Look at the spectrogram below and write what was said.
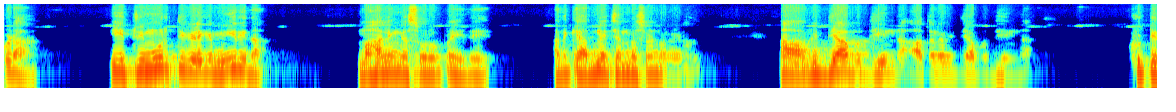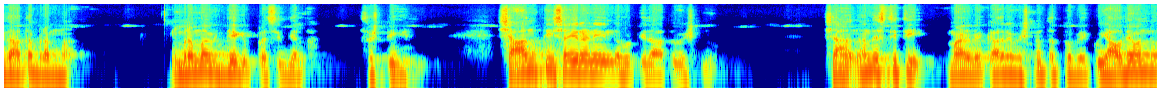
ಕೂಡ ಈ ತ್ರಿಮೂರ್ತಿಗಳಿಗೆ ಮೀರಿದ ಮಹಾಲಿಂಗ ಸ್ವರೂಪ ಇದೆ. ಅದಕ್ಕೆ ಅದನ್ನೇ ಚನ್ನಬಸವಣ್ಣವರು ಹೇಳೋದು ಆ ವಿದ್ಯಾಬುದ್ಧಿಯಿಂದ, ಆತನ ವಿದ್ಯಾಬುದ್ಧಿಯಿಂದ ಹುಟ್ಟಿದಾತ ಬ್ರಹ್ಮ. ಬ್ರಹ್ಮ ವಿದ್ಯೆಗೆ ಪ್ರಸಿದ್ಧಿ ಅಲ್ಲ, ಸೃಷ್ಟಿಗೆ. ಶಾಂತಿ ಸೈರಣೆಯಿಂದ ಹುಟ್ಟಿದಾತ ವಿಷ್ಣು. ಶಾ, ಅಂದ್ರೆ ಸ್ಥಿತಿ ಮಾಡಬೇಕಾದ್ರೆ ವಿಷ್ಣು ತತ್ವ ಬೇಕು. ಯಾವುದೇ ಒಂದು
